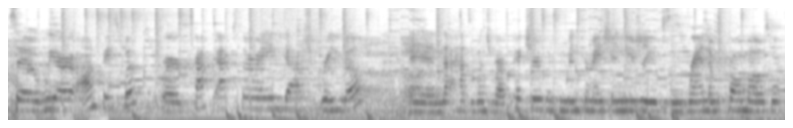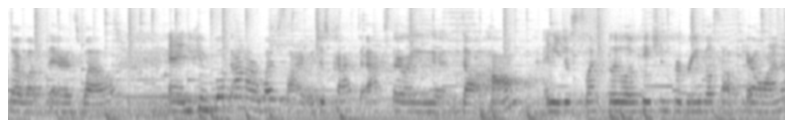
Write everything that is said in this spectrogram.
So we are on Facebook. We're Craft Axe Throwing Dash Greenville, and that has a bunch of our pictures and some information. Usually some random promos we'll throw up there as well. And you can book on our website, which is craftaxethrowing.com, and you just select the location for Greenville, South Carolina.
